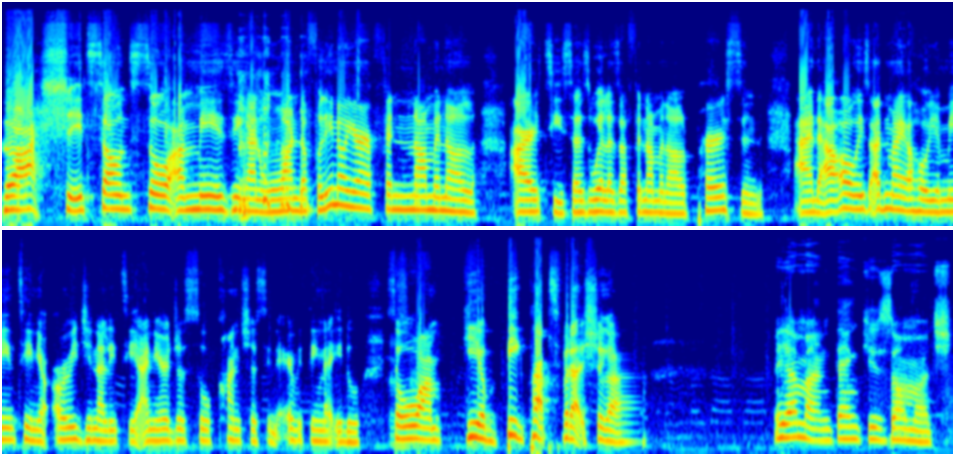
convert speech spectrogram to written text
Gosh, it sounds so amazing and wonderful. You know, you're a phenomenal artist as well as a phenomenal person. And I always admire how you maintain your originality and you're just so conscious in everything that you do. So I um, give big props for that Shuga. Yeah, man. Thank you so much.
